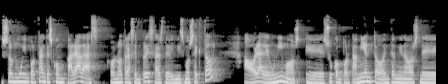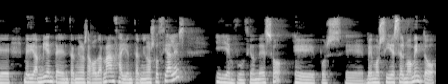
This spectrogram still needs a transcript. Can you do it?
son muy importantes comparadas con otras empresas del mismo sector. Ahora le unimos eh, su comportamiento en términos de medio ambiente, en términos de gobernanza y en términos sociales. Y en función de eso, eh, pues vemos si es el momento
